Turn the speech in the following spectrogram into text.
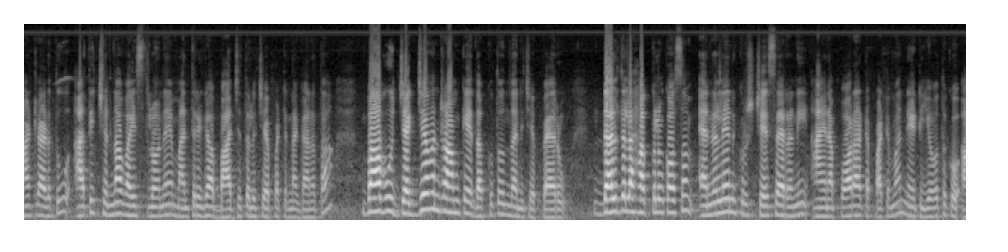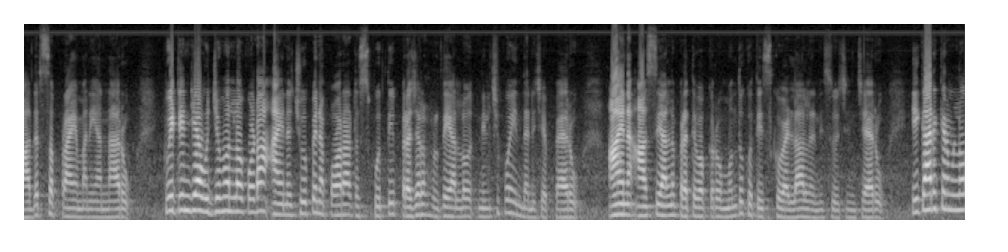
మాట్లాడుతూ అతి చిన్న వయసులోనే మంత్రిగా బాధ్యతలు చేపట్టిన ఘనత బాబు జగ్జీవన్ రామ్కే దక్కుతుందని చెప్పారు. దళితుల హక్కుల కోసం ఎన్నలేని కృషి చేశారని ఆయన పోరాట పటిమ నేటి యువతకు ఆదర్శప్రాయమని అన్నారు. క్విట్ ఇండియా ఉద్యమంలో కూడా ఆయన చూపిన పోరాట స్ఫూర్తి ప్రజల హృదయాల్లో నిలిచిపోయిందని చెప్పారు. ఆయన ఆశయాలను ప్రతి ఒక్కరూ ముందుకు తీసుకువెళ్ళాలని సూచించారు. ఈ కార్యక్రమంలో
